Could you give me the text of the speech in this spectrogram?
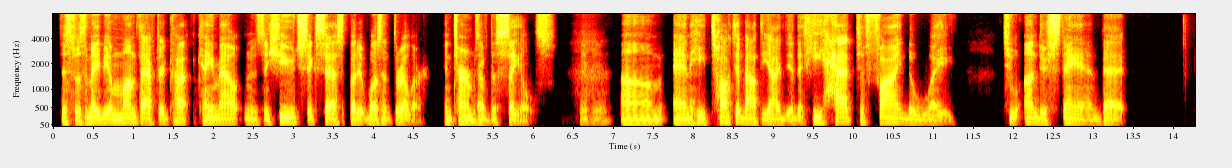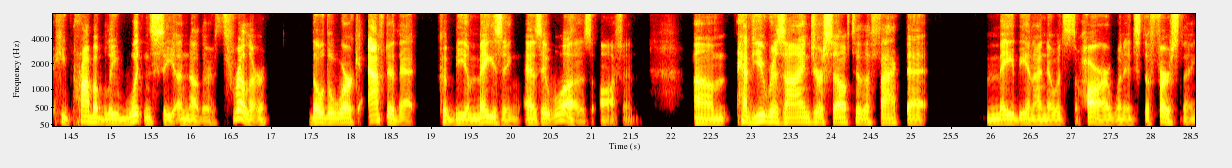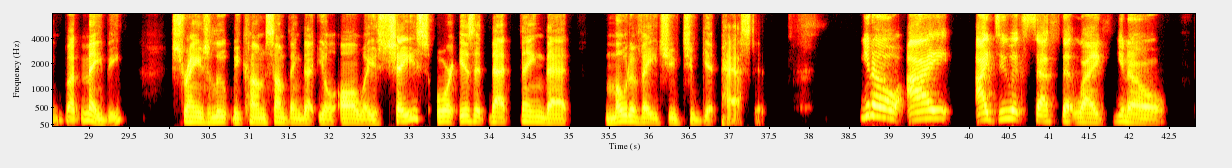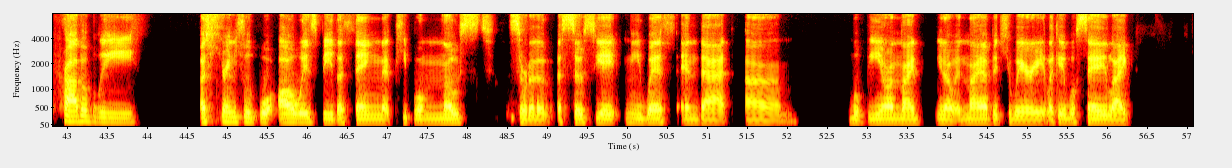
This was maybe a month after it came out, and it was a huge success, but it wasn't Thriller in terms of the sales. Mm-hmm. Um, and he talked about the idea that he had to find a way to understand that he probably wouldn't see another thriller, though the work after that could be amazing as it was often. Um, have you resigned yourself to the fact that maybe, and I know it's hard when it's the first thing, but maybe Strange Loop becomes something that you'll always chase? Or is it that thing that motivates you to get past it? You know, I I do accept that like, you know, probably a strange loop will always be the thing that people most sort of associate me with and that um will be on my, you know, in my obituary. Like it will say like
